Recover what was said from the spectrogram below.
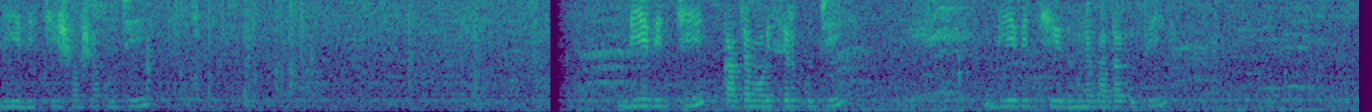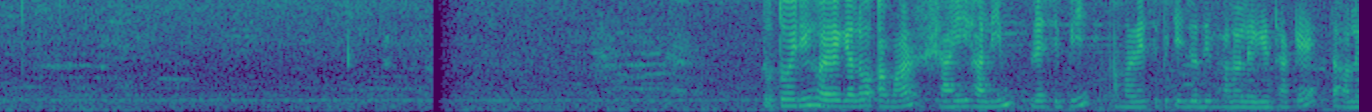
দিয়ে দিচ্ছি শশা কুচি। দিয়ে দিচ্ছি কাঁচামরিচের কুচি। দিয়ে দিচ্ছি ধনে পাতা, কুচি। তো তৈরি হয়ে গেল আমার শাহি হালিম রেসিপি আমার রেসিপিটি যদি ভালো লেগে থাকে, তাহলে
